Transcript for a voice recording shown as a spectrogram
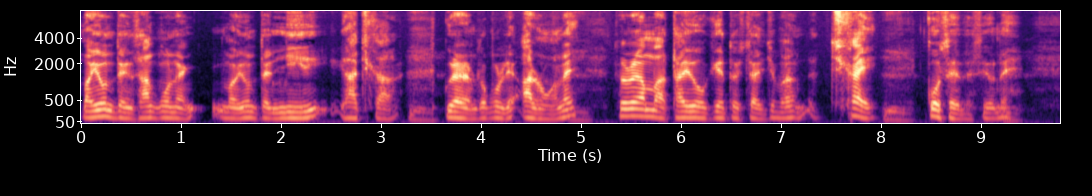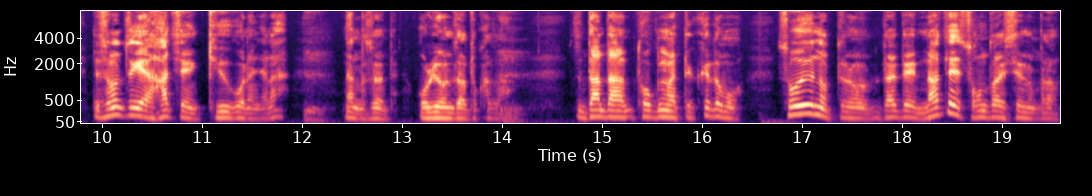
まあ、4.3光年、まあ、4.28かぐらいのところにあるのがね、それがまあ太陽系としては一番近い構成ですよね。でその次は8.95年かな、なんかそういうオリオン座とかさ、だんだん遠くなっていくけどもそういうのってのは大体なぜ存在してるのかな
